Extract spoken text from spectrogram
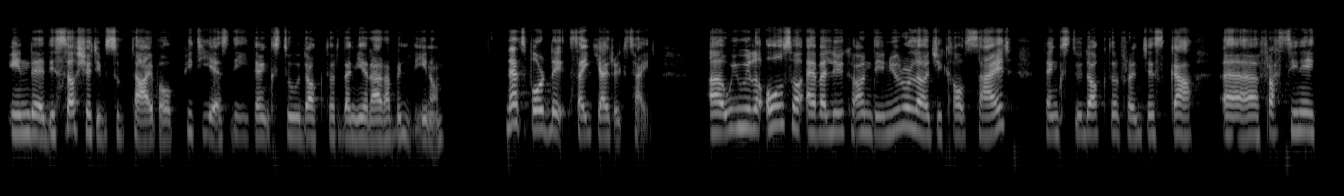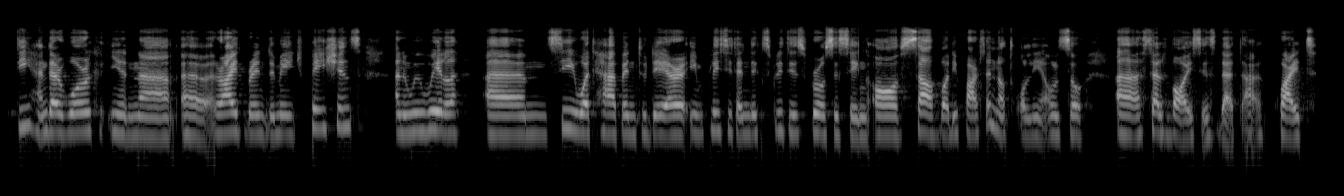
in the dissociative subtype of PTSD, thanks to Dr. Daniela Rabellino. That's for the psychiatric side. Uh, we will also have a look on the neurological side, thanks to Dr. Francesca uh, Frassinetti and their work in uh, right brain damage patients. And we will um, see what happened to their implicit and explicit processing of self-body parts, and not only also uh, self-voices that are quite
